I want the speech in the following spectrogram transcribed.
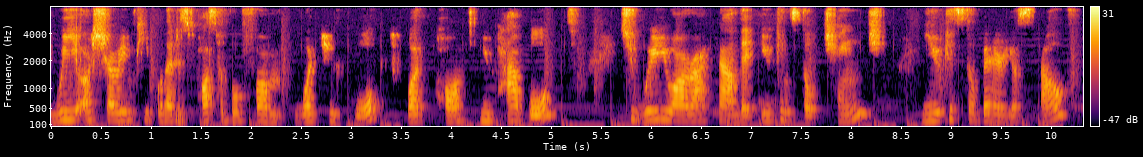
We are showing people that it's possible from what you've walked, what path you have walked, to where you are right now, that you can still change, you can still better yourself,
